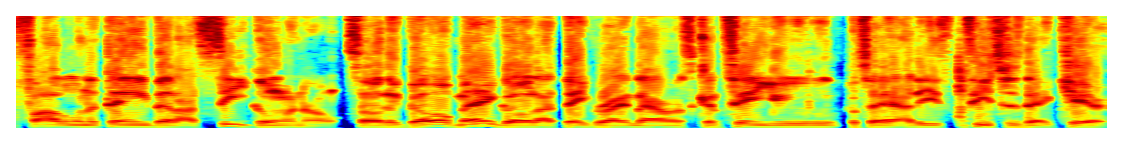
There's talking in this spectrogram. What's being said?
following the thing that I see going on. So the goal, main goal, I think right now is continue to have these teachers that care.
